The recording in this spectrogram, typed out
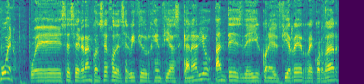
Bueno, pues ese gran consejo del Servicio de Urgencias Canario. Antes de ir con el cierre, recordar,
